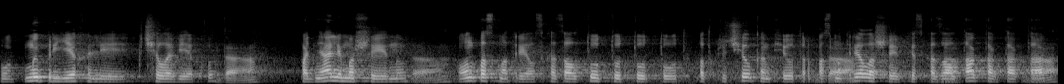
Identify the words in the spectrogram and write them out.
Вот мы приехали к человеку, Да, подняли машину, да. он посмотрел, сказал тут, тут, тут, тут, подключил компьютер, посмотрел ошибки, сказал Да. так, так, так, Да. так.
